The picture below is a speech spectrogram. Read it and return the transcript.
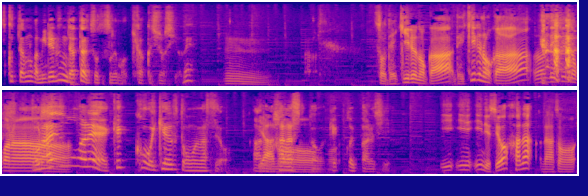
作ったものが見れるんだったら、ちょっとそれも企画してほしいよね。うん。そう、できるのか？できるのか？うんできるのかな？ドラえもんはね、結構いけると思いますよ。あの、いやあのー話と結構いっぱいあるし。いい、いいんですよ。花、な、その、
